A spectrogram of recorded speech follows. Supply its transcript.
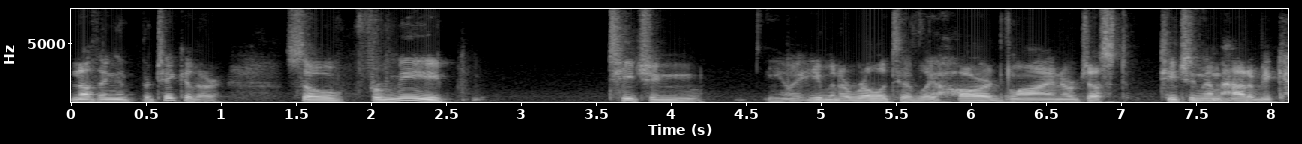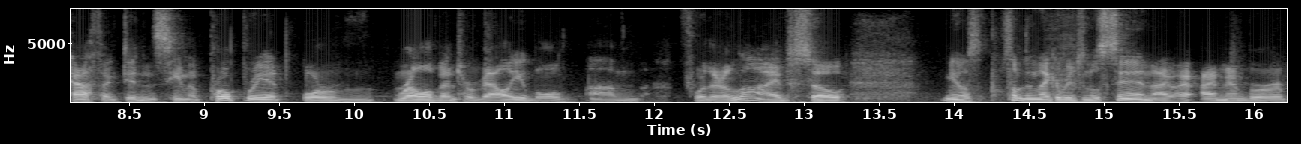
nothing in particular. So for me, teaching, you know, even a relatively hard line or just teaching them how to be Catholic didn't seem appropriate or relevant or valuable um, for their lives. So, you know, something like original sin, I, I remember,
